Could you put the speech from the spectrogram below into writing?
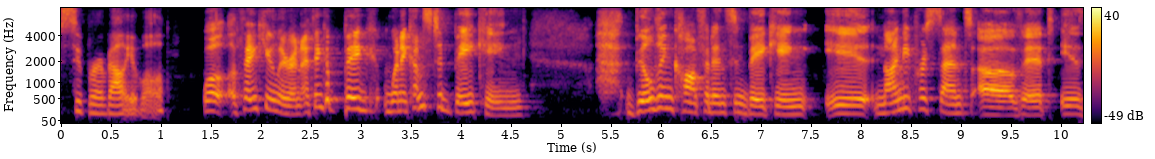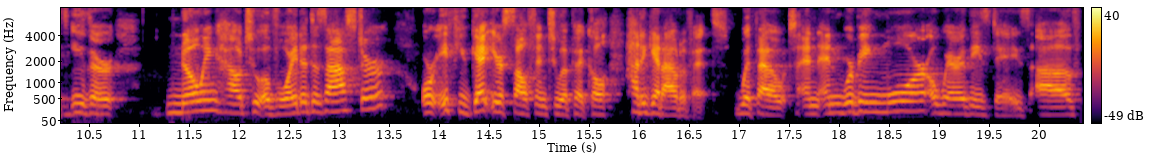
super valuable well uh, thank you Liren. i think a big when it comes to baking building confidence in baking 90% of it is either knowing how to avoid a disaster or if you get yourself into a pickle how to get out of it without and and we're being more aware these days of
